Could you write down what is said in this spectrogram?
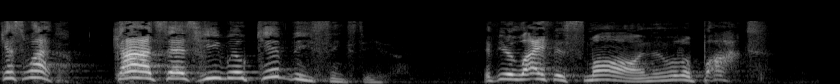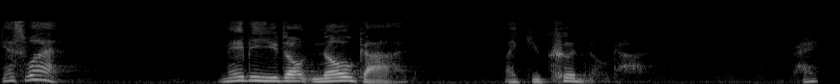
guess what? God says He will give these things to you. If your life is small and in a little box, guess what? Maybe you don't know God like you could know God. Right?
